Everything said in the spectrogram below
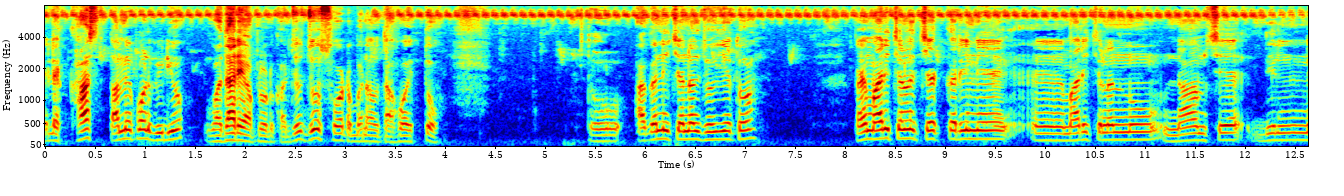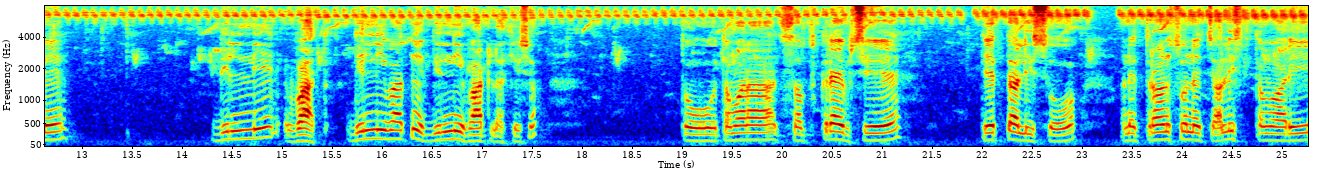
એટલે ખાસ તમે પણ વીડિયો વધારે અપલોડ કરજો. જો શોર્ટ બનાવતા હોય તો. તો આગળની ચેનલ જોઈએ તો ભાઈ મારી ચેનલ ચેક કરીને મારી ચેનલનું નામ છે દિલને, દિલની વાત. દિલની વાત નહીં, દિલની વાત લખીશું તો તમારા સબસ્ક્રાઈબ છે તેતાલીસો અને ત્રણસો ને ચાલીસ તમારી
